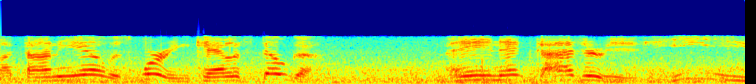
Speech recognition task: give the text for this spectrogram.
while Donnie Elvis were in Calistoga. Man, that geyser is huge.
